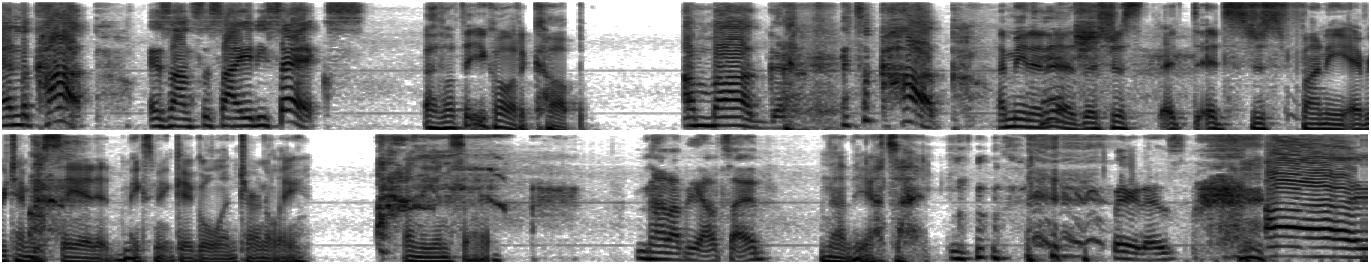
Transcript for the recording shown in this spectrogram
And the cup is on Society Six. I love that you call it a cup. A mug. it's a cup. I mean, it is. It's just it, it's just funny every time you say it. It makes me giggle internally, on the inside, Not on the outside. not the outside. There it is. Uh,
